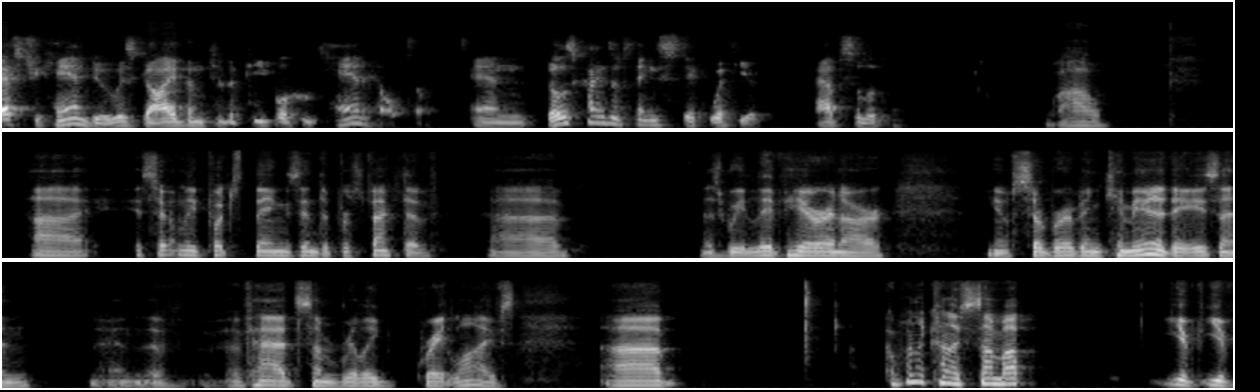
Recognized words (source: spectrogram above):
best you can do is guide them to the people who can help them. And those kinds of things stick with you. Absolutely. Wow. Uh, it certainly puts things into perspective uh, as we live here in our, you know, suburban communities and and have, have had some really great lives. Uh, I want to kind of sum up. You've you've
